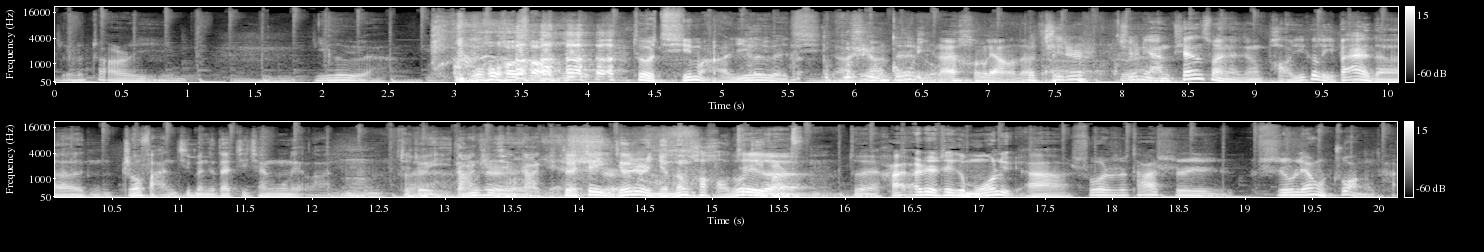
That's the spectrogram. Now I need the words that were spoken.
就是这儿一一个月，我操，就是起码一个月起啊，不是用公里来衡量的，其实其实你按天算就行，跑一个礼拜的折返基本就在几千公里了。嗯，这就已经是对，这已经是你能跑好多这地方了。个对，还而且这个摩旅啊，说是它是是有两种状态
